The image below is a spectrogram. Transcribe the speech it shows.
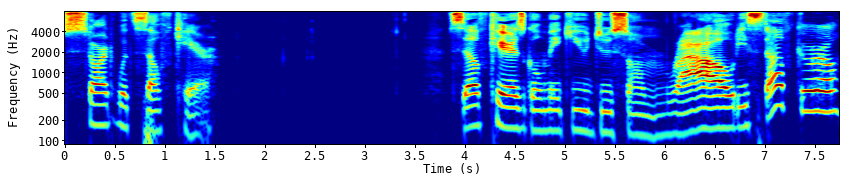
Start with self-care. Self-care is going to make you do some rowdy stuff, girl.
